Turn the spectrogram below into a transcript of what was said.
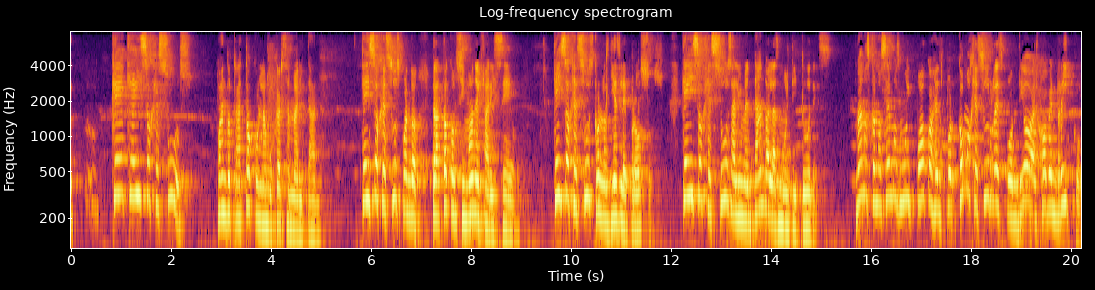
eh, qué, qué hizo Jesús cuando trató con la mujer samaritana? ¿Qué hizo Jesús cuando trató con Simón el fariseo? ¿Qué hizo Jesús con los diez leprosos? ¿Qué hizo Jesús alimentando a las multitudes? Hermanos, conocemos muy poco cómo Jesús respondió al joven rico.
